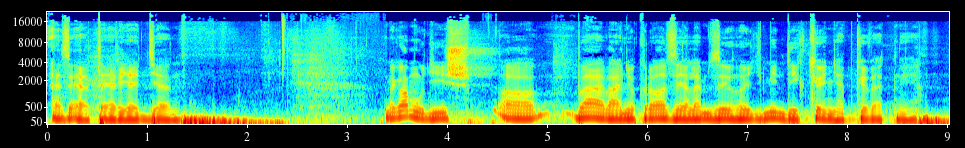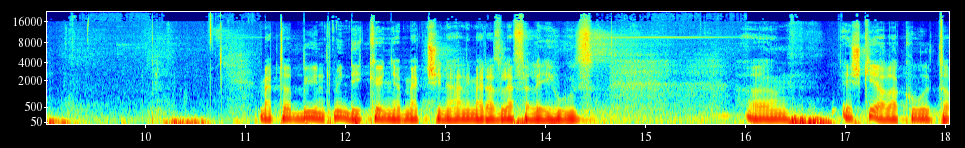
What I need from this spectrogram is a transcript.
ez elterjedjen. Meg amúgy is a bálványokra az jellemző, hogy mindig könnyebb követni. Mert a bűnt mindig könnyebb megcsinálni, mert az lefelé húz. És kialakult a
